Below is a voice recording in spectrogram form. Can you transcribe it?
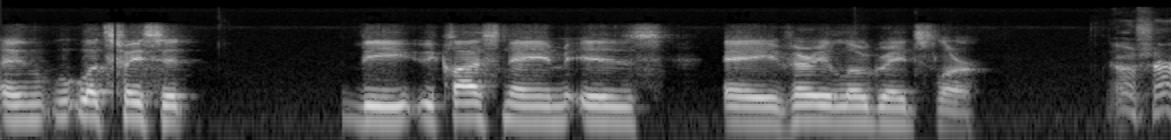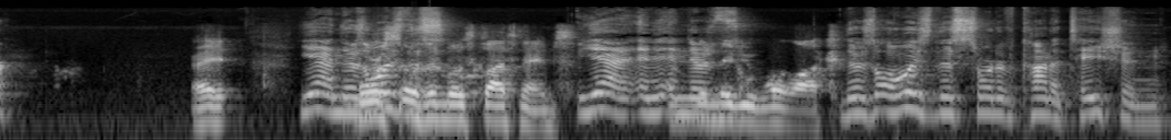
and let's face it, the the class name is a very low grade slur, Oh, sure. right? Yeah, and there's more always so this, than most class names. Yeah, and, and there's maybe warlock. There's always this sort of connotation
